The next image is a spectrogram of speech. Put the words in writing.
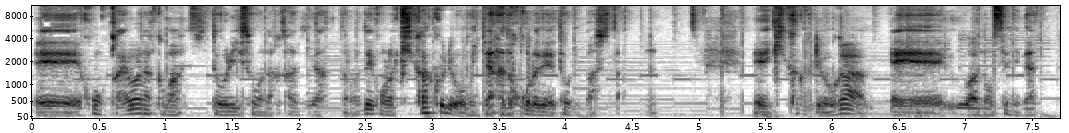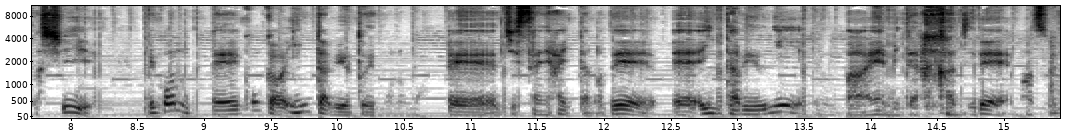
えー、今回はなんか巻き取りそうな感じだったので、この企画量みたいなところで取りました。うんえ企画量が、え上乗せになったし、で今え今回はインタビューというものも、え実際に入ったので、えインタビューに万円みたいな感じで、まずの、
